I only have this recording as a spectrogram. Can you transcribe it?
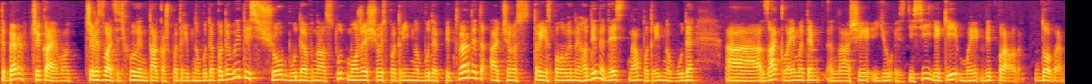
Тепер чекаємо. Через 20 хвилин також потрібно буде подивитись, що буде в нас тут. Може щось потрібно буде підтвердити, а через 3,5 години десь нам потрібно буде а, заклеймити наші USDC, які ми відправили. Добре.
